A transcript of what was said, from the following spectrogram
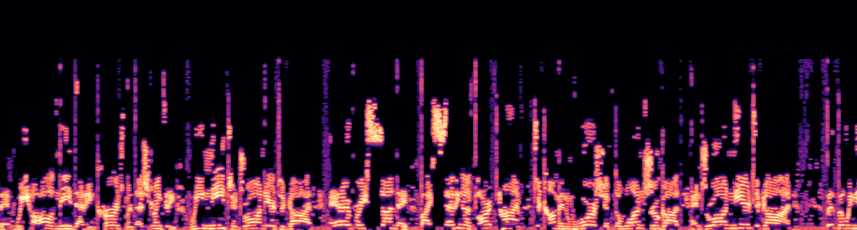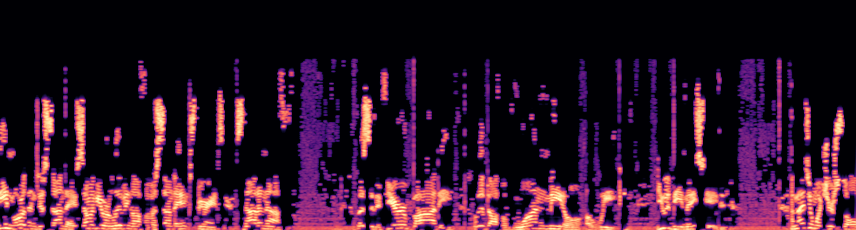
that we all need that encouragement, that strengthening. We need to draw near to God every Sunday by setting apart time to come and worship the one true God and draw near to God. But, but we need more than just Sunday. Some of you are living off of a Sunday experience. It's not enough. Listen, if your body lived off of one meal a week, you would be emaciated. Imagine what your soul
